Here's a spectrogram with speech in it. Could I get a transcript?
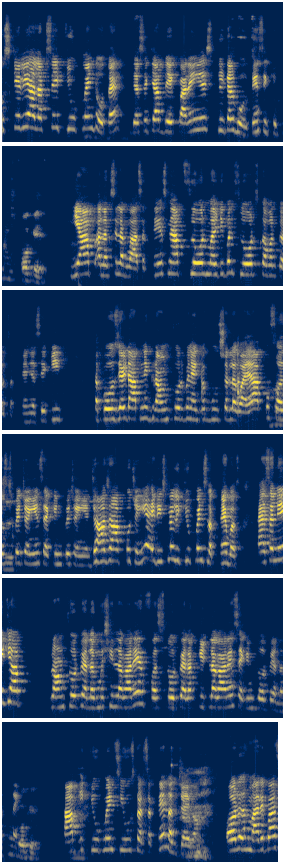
उसके लिए अलग से इक्विपमेंट होता है। जैसे कि आप देख पा रहे हैं ये स्प्लिटर बोलते हैं इस इक्विपमेंट ओके ये आप अलग से लगवा सकते हैं। इसमें आप फ्लोर मल्टीपल फ्लोर कवर कर सकते हैं। जैसे कि सपोज़ डेट आपने ग्राउंड फ्लोर पे नेटवर्क बूस्टर लगवाया आपको फ़र्स्ट हाँ पे चाहिए सेकंड पे चाहिए जहाँ जहाँ आपको चाहिए एडिशनल इक्विपमेंट्स लगते हैं बस। ऐसा नहीं है कि आप ग्राउंड फ्लोर पे अलग मशीन लगा रहे हैं फ़र्स्ट फ्लोर पे अलग किट लगा रहे हैं सेकंड फ्लोर पे अलग नहीं। आप इक्विपमेंट्स यूज़ कर सकते हैं लग जाएगा। और हमारे पास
